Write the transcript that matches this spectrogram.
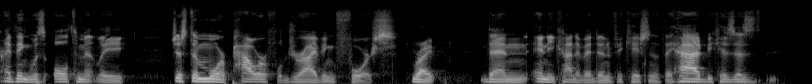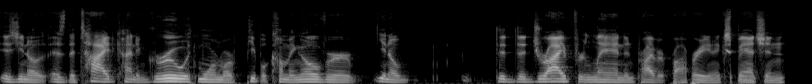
I think was ultimately just a more powerful driving force right. Than any kind of identification that they had because as as you know as the tide kind of grew with more and more people coming over you know the the drive for land and private property and expansion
